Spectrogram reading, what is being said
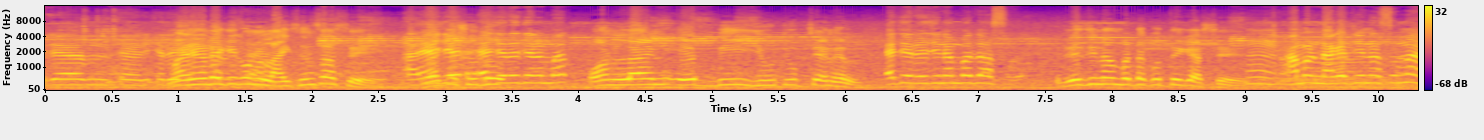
এটা, মানে এটা কি কোনো লাইসেন্স আছে? এই যে এই যে রেজি number online FB YouTube channel এই যে রেজি নাম্বার আছে। রেজি নাম্বারটা কোথেকে আসে আমার ম্যাগাজিন আছে না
